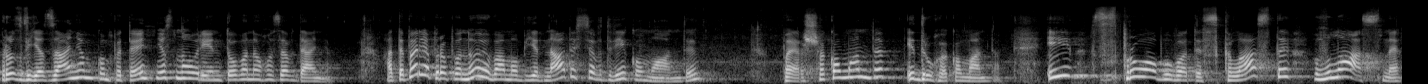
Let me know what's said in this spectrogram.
розв'язанням компетентнісно орієнтованого завдання. А тепер я пропоную вам об'єднатися в дві команди. Перша команда і друга команда. І спробувати скласти власне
